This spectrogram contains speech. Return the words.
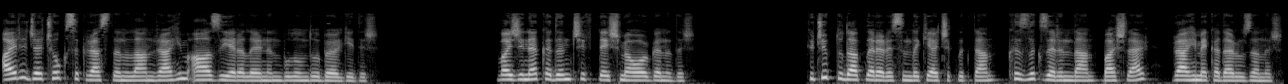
Ayrıca çok sık rastlanılan rahim ağzı yaralarının bulunduğu bölgedir. Vajina kadın çiftleşme organıdır. Küçük dudaklar arasındaki açıklıktan, kızlık zarından başlar, rahime kadar uzanır.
